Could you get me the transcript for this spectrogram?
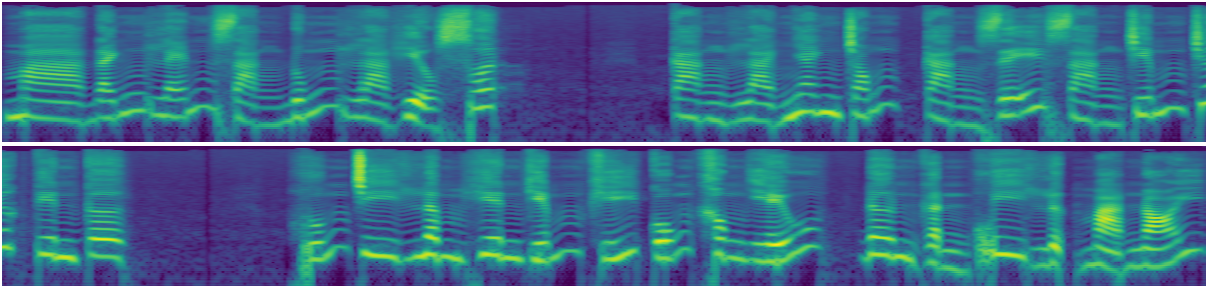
Mà đánh lén ràng đúng là hiệu suất. Càng là nhanh chóng càng dễ dàng chiếm trước tiên cơ. huống chi lâm hiên kiếm khí cũng không yếu, đơn gần uy lực mà nói.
